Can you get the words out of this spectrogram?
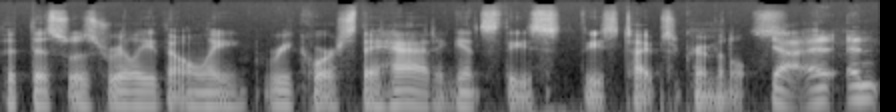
that this was really the only recourse they had against these these types of criminals. Yeah, and, and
